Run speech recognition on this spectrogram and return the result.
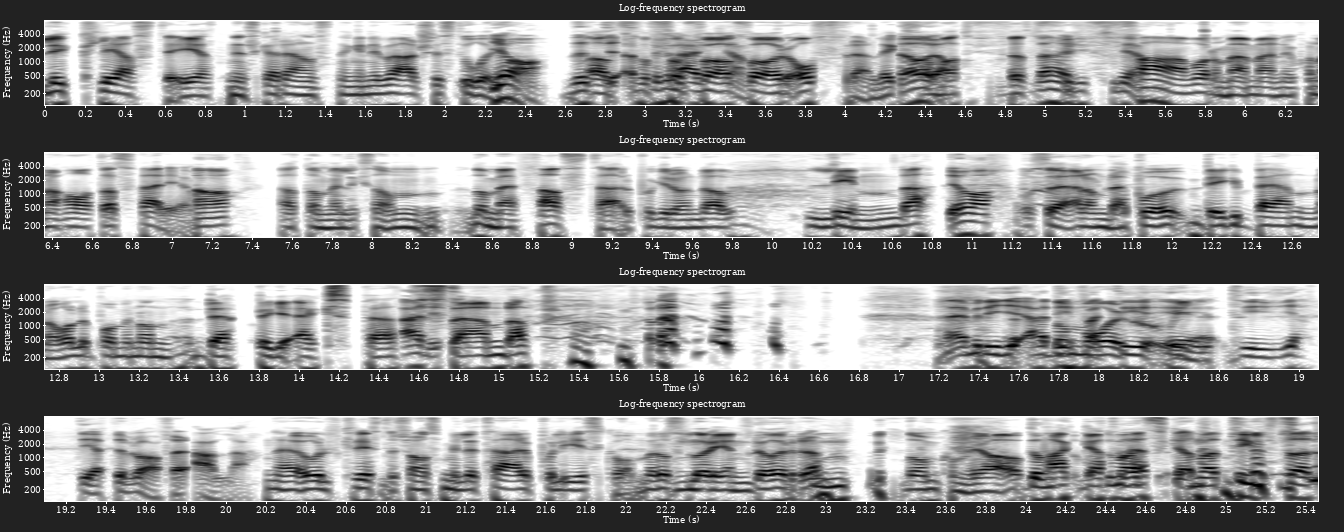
lyckligaste etniska rensningen i världshistorien. Ja, det- alltså för, för, för offren. Liksom, Ja, ja, att för, fy verkligen. fan vad de här människorna hatar Sverige. Ja. Att de är, liksom, de är fast här på grund av Linda. Ja. Och så är de där på Big Ben och håller på med någon deppig expat stand-up. Nej, men det, är- det, De mår att det, är, det är jätte, jättebra för alla. När Ulf Kristerssons militärpolis kommer och slår in dörren, de kommer ju ha Mm. De, packat de, har, väskan. de har tipsat.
